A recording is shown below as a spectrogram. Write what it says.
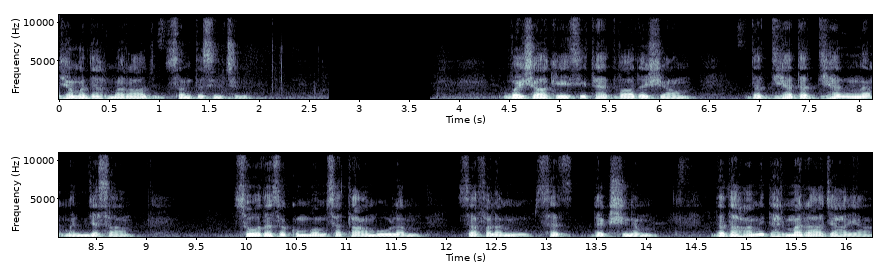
యమధర్మరాజు సంతసించును. వైశాఖేసిథ ద్వాదశ్యాం దధ్య దధ్యన్న మంజసా సోదస కుంభం సతాంబూలం సఫలం స దక్షిణం దదామి ధర్మరాజాయ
